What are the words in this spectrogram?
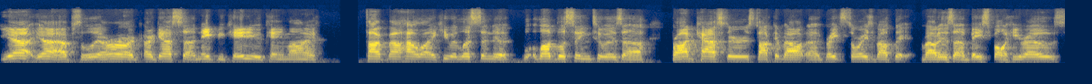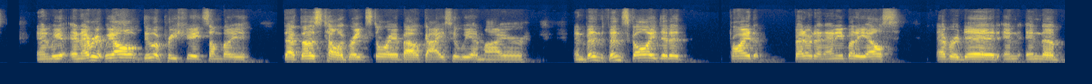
Yeah, yeah, absolutely. Our, our guest uh, Nate Bukaty, who came on, I talked about how like he would listen to, loved listening to his uh, broadcasters talk about uh, great stories about the about his uh, baseball heroes, and we and every we all do appreciate somebody that does tell a great story about guys who we admire. And Vin, Vin Scully did it probably better than anybody else ever did in in the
